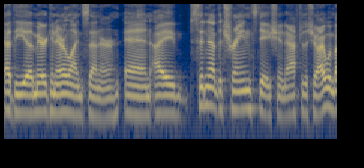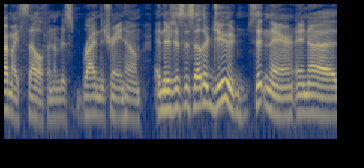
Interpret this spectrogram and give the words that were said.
at the American Airlines Center, and I'm sitting at the train station after the show. I went by myself, and I'm just riding the train home. And there's just this other dude sitting there, and uh,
